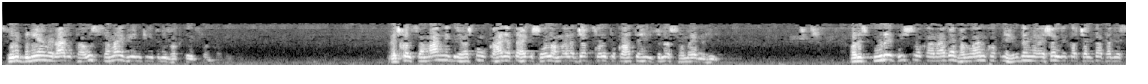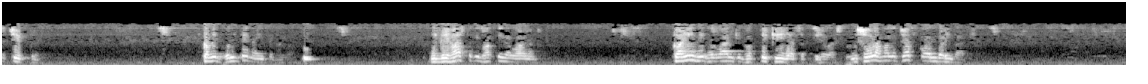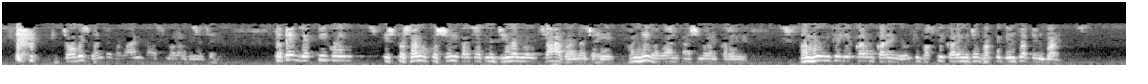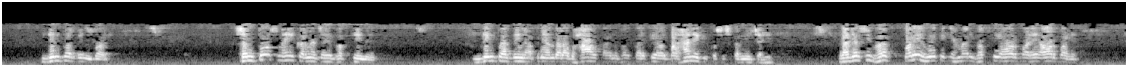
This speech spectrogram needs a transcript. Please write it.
पूरी दुनिया में राज था उस समय भी इनकी इतनी भक्ति उत्पन्न हो गई। आजकल सामान्य गृहस्थों को कहा जाता है कि सोलह माला जब करो तो कहते हैं इतना समय नहीं। और इस पूरे विश्व का राजा भगवान को अपने हृदय में ऐसा लेकर चलता था जैसे चित्र कभी भूलते नहीं थे भगवान। गृहस्थ की भक्ति का वर्णन कहीं भी भगवान की भक्ति की जा सकती है वास्तव में। सोलह माला जब कौन बड़ी बात है? चौबीस घंटे भगवान का स्मरण होना चाहिए। प्रत्येक व्यक्ति को इस प्रसंग को सुन करके अपने जीवन में उत्साह भरना चाहिए हम भी भगवान का स्मरण करेंगे। हम भी उनके लिए कर्म करेंगे, उनकी भक्ति करेंगे जो भक्ति दिन पर दिन बढ़े। दिन पर दिन बढ़े। संतोष नहीं करना चाहिए भक्ति में। दिन पर दिन अपने अंदर अभाव का अनुभव करके और बढ़ाने की कोशिश करनी चाहिए। राजर्षि भरत पड़े हुए थे कि हमारी भक्ति और बढ़े और बढ़े।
